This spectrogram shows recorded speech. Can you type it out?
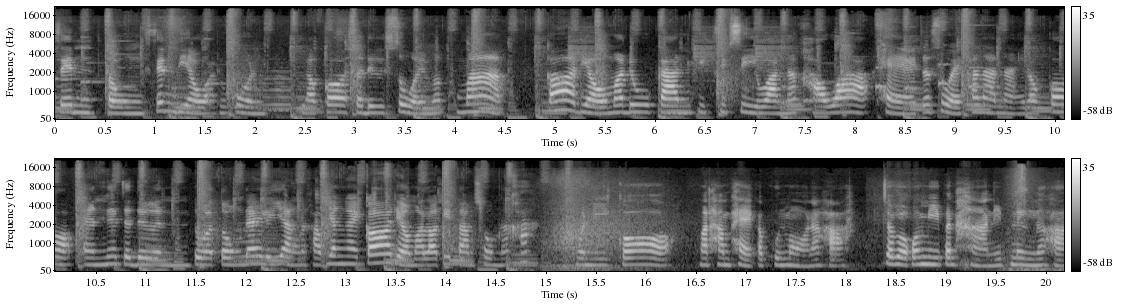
เส้นตรงเส้นเดียวอะทุกคน แล้วก็สะดือสวยมากๆ ก็เดี๋ยวมาดูกันอีก 14 วันนะคะว่าแผลจะสวยขนาดไหน แล้วก็แอนเนี่ยจะเดินตัวตรงได้หรือยังนะคะ ยังไงก็เดี๋ยวมารอติดตามชมนะคะ วันนี้ก็มาทำแผลกับคุณหมอนะคะ จะบอกว่ามีปัญหานิดนึงนะคะ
